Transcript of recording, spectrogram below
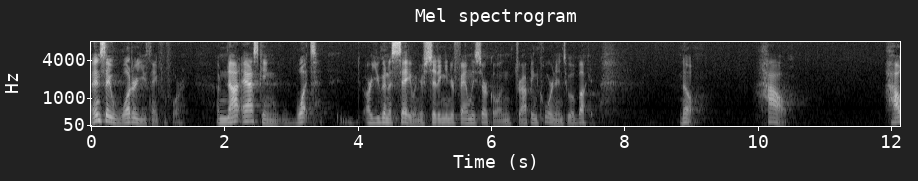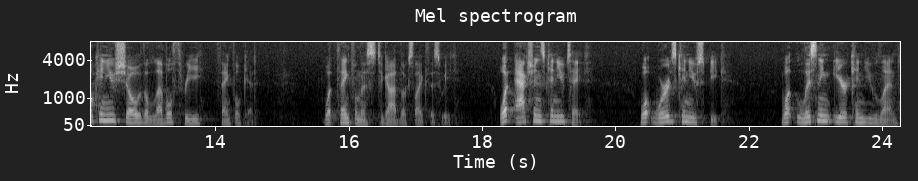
I didn't say, What are you thankful for? I'm not asking, What are you going to say when you're sitting in your family circle and dropping corn into a bucket? No. How? How can you show the level three thankful kid what thankfulness to God looks like this week? What actions can you take? What words can you speak? What listening ear can you lend?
